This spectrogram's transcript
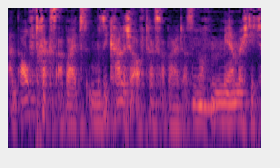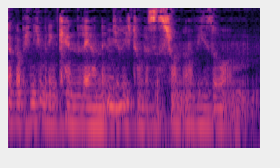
an Auftragsarbeit, musikalische Auftragsarbeit. Also noch mehr möchte ich da, glaube ich, nicht unbedingt kennenlernen in die Richtung. Das ist schon irgendwie so, ähm,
